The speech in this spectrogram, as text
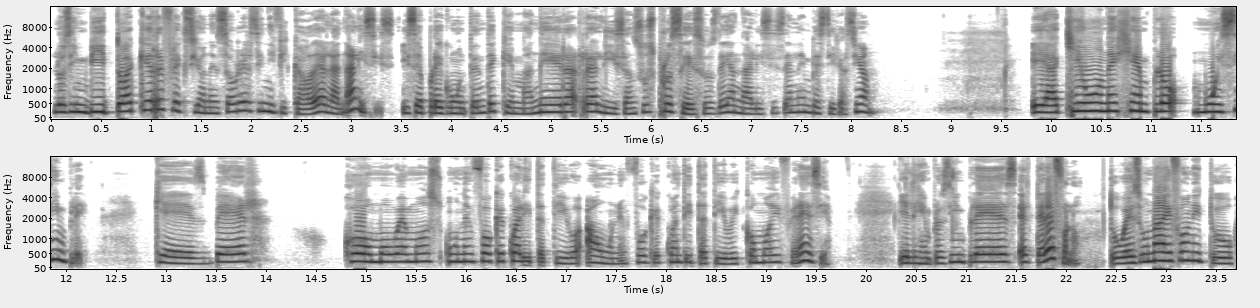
Los invito a que reflexionen sobre el significado del análisis y se pregunten de qué manera realizan sus procesos de análisis en la investigación. He aquí un ejemplo muy simple, que es ver cómo vemos un enfoque cualitativo a un enfoque cuantitativo y cómo diferencia. Y el ejemplo simple es el teléfono. Tú ves un iPhone y tú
